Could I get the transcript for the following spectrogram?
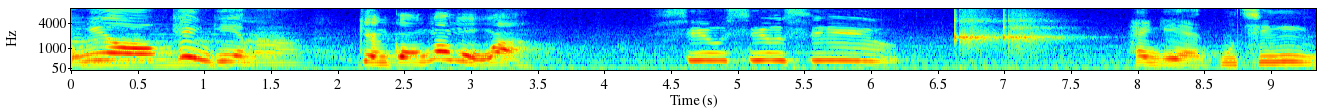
良友听见啊！见过我母啊！羞羞羞！행言，母亲，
